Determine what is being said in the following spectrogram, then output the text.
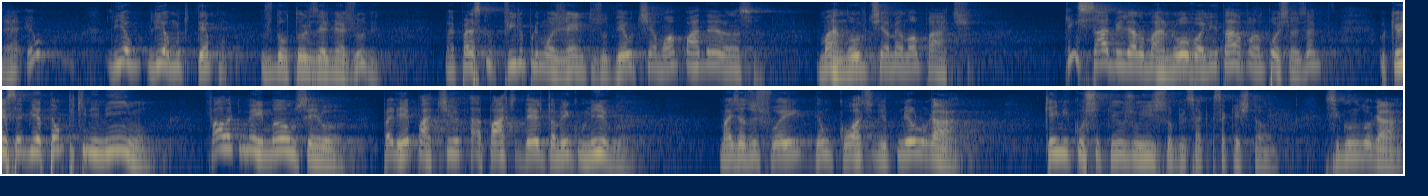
É, eu li, li há muito tempo, os doutores aí me ajudem, mas parece que o filho primogênito judeu tinha a maior parte da herança, o mais novo tinha a menor parte. Quem sabe ele era o mais novo ali, estava falando, poxa, já, o que eu recebia é tão pequenininho, fala com meu irmão, Senhor, para ele repartir a parte dele também comigo. Mas Jesus foi, deu um corte em primeiro lugar. Quem me constituiu juiz sobre essa, essa questão? Segundo lugar,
